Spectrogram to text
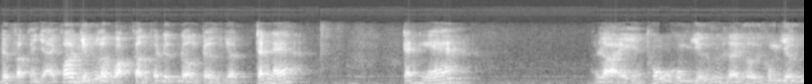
đức phật dạy, có những lời hoặc cần phải được đoạn trừ do tránh né. Tránh né loài thú hung dữ, loài người hung dữ.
